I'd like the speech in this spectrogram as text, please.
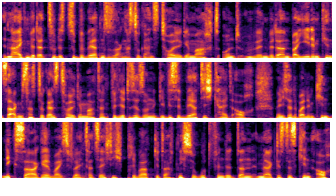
neigen wir dazu, das zu bewerten, zu sagen, hast du ganz toll gemacht. Und wenn wir dann bei jedem Kind sagen, das hast du ganz toll gemacht, dann verliert es ja so eine gewisse Wertigkeit auch. Wenn ich dann bei einem Kind nichts sage, weil ich es vielleicht tatsächlich privat gedacht nicht so gut finde, dann merkt es das Kind auch.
